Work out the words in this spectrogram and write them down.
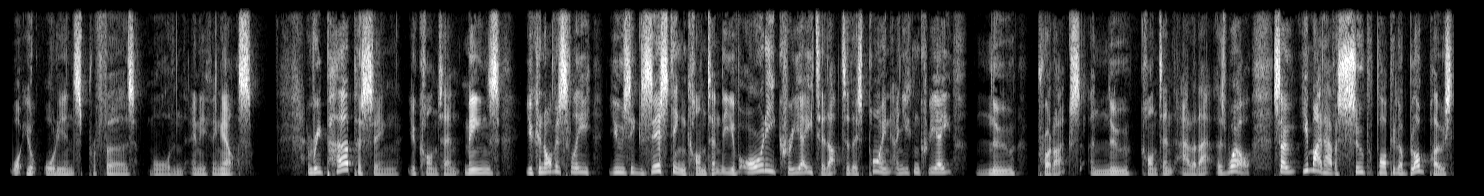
what your audience prefers more than anything else. And repurposing your content means you can obviously use existing content that you've already created up to this point, and you can create new products and new content out of that as well. So you might have a super popular blog post.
